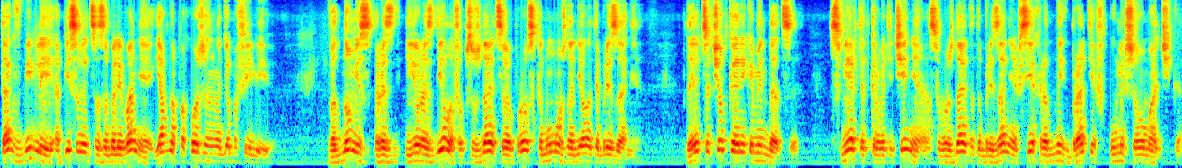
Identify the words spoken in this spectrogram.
Так в Библии описывается заболевание, явно похожее на гомофилию. В одном из раз... ее разделов обсуждается вопрос, кому можно делать обрезание. Дается четкая рекомендация. Смерть от кровотечения освобождает от обрезания всех родных братьев умершего мальчика,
